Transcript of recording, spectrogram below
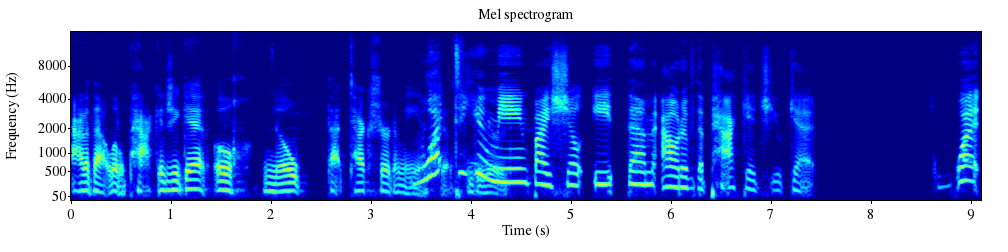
out of that little package you get. Ugh, nope. That texture to me is What just do you weird. mean by she'll eat them out of the package you get? What,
